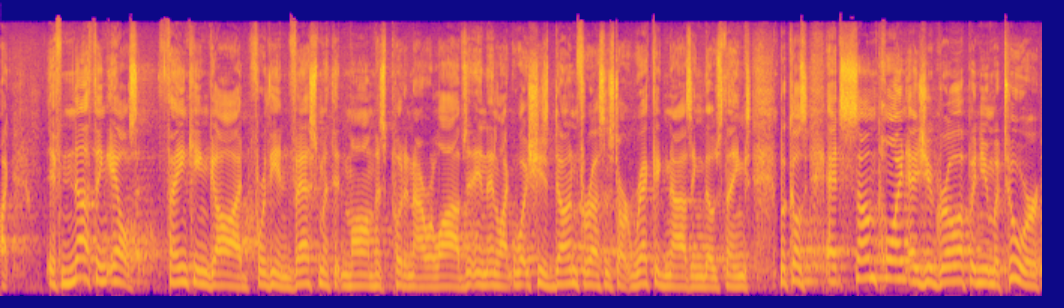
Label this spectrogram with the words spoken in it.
Like, if nothing else, thanking God for the investment that mom has put in our lives and, and, like what she's done for us and start recognizing those things. Because at some point, as you grow up and you mature,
